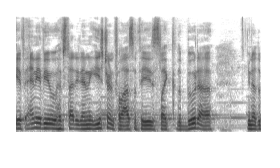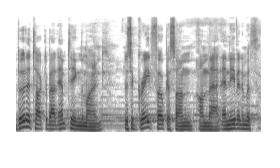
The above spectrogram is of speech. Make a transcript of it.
if any of you have studied any Eastern philosophies, like the Buddha, you know, the Buddha talked about emptying the mind. There's a great focus on on that, and even with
